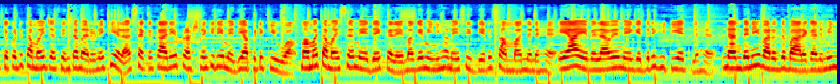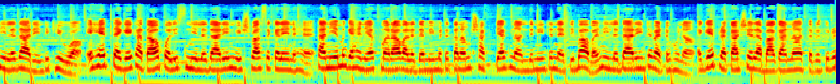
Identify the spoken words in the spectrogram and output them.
එතකොට තමයි ජසින්තා මැරුණේ කියලා සැකකාරිය ප්‍රශ්න කිරීමේදී අපිට කිව්වා. මම තමයි සර් මේ දේ කළේ. මගේ මිනිහ මේ සිද්ධියට සම්බන්ධ නැහැ. එයා ඒ වෙලාවේ මේ ගෙදර හිටියෙත් නැහැ. නන්දනී වරද බාරගනිමින් නිලධාරීන්ට කිව්වා. එහෙත් ඇගේ කතාව පොලිස් නිලධාරීන් විශ්වාස කළේ නැහැ. තනියම ගැහණයක් මරා වල දැමීමට තරම් ශක්තියක් නන්දනීට නැති බව නිලධාරීන්ට වැටහුණා. ඇගේ ප්‍රකාශය ලබා ගන්න අතරතුර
